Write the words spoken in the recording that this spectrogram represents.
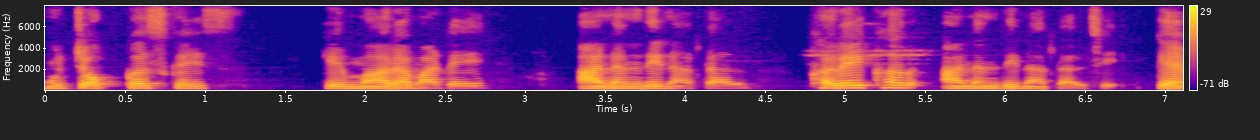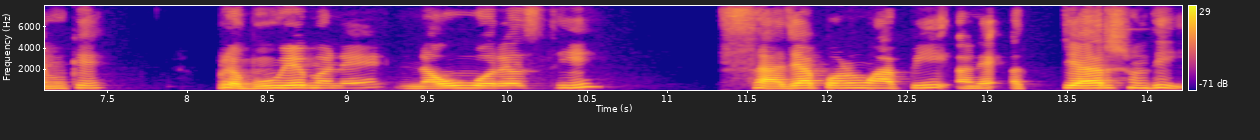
હું ચોક્કસ કહીશ કે મારા માટે આનંદી નાતાલ ખરેખર આનંદી નાતાલ છે. કેમ કે પ્રભુએ મને નવ વર્ષથી સાજાપણું આપી અને અત્યાર સુધી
